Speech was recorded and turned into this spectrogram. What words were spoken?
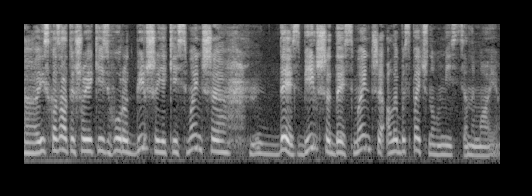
Е, І сказати, що якийсь город більше, якийсь менше, десь більше, десь менше, але безпечного місця немає.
